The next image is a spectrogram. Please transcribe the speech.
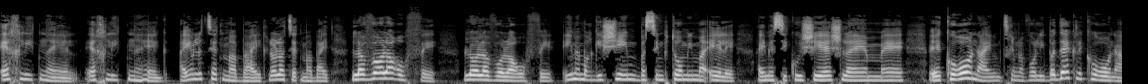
איך להתנהל, איך להתנהג, האם לצאת מהבית, לא לצאת מהבית, לבוא לרופא, לא לבוא לרופא, אם הם מרגישים בסימפטומים האלה, האם יש סיכוי שיש להם אה, אה, קורונה, האם הם צריכים לבוא להיבדק לקורונה.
